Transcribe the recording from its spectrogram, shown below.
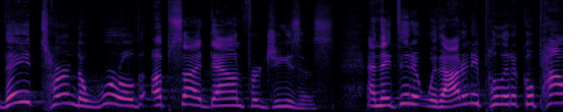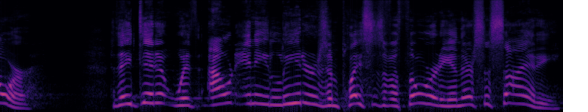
They turned the world upside down for Jesus, and they did it without any political power. They did it without any leaders and places of authority in their society.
